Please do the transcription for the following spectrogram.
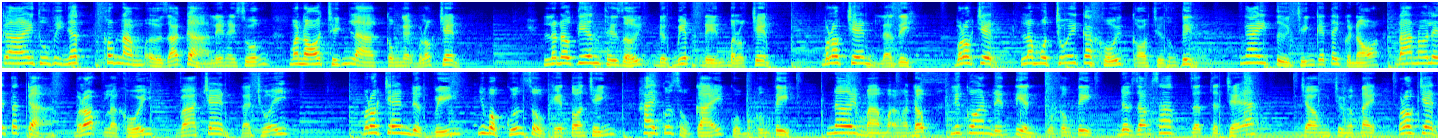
Cái thú vị nhất không nằm ở giá cả lên hay xuống mà nó chính là công nghệ blockchain. Lần đầu tiên thế giới được biết đến blockchain. Blockchain là gì? Blockchain là một chuỗi các khối có chứa thông tin. Ngay từ chính cái tên của nó đã nói lên tất cả. Block là khối và chain là chuỗi. Blockchain được ví như một cuốn sổ kế toán chính, hay cuốn sổ cái của một công ty nơi mà mọi hoạt động liên quan đến tiền của công ty được giám sát rất chặt chẽ. Trong trường hợp này, blockchain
